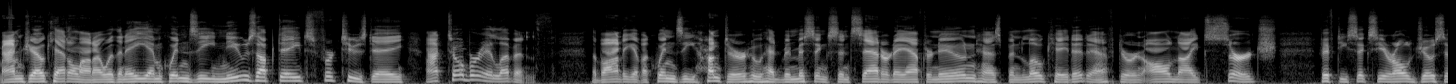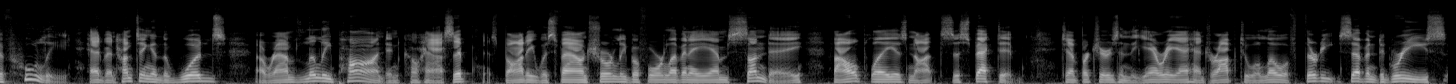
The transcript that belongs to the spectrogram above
I'm Joe Catalano with an AM Quincy news update for Tuesday, October 11th. The body of a Quincy hunter who had been missing since Saturday afternoon has been located after an all night search. 56 year old Joseph Hooley had been hunting in the woods around Lily Pond in Cohasset. His body was found shortly before 11 a.m. Sunday. Foul play is not suspected. Temperatures in the area had dropped to a low of 37 degrees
